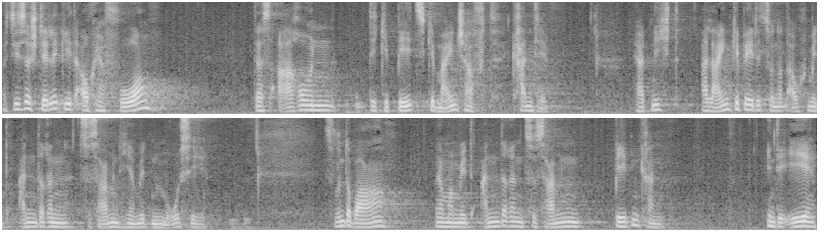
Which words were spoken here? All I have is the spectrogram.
Aus dieser Stelle geht auch hervor, dass Aaron die Gebetsgemeinschaft kannte. Er hat nicht allein gebetet, sondern auch mit anderen zusammen hier mit dem Mose. Es ist wunderbar, wenn man mit anderen zusammen beten kann. In der Ehe,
